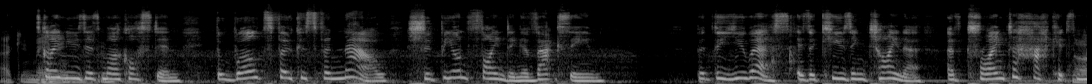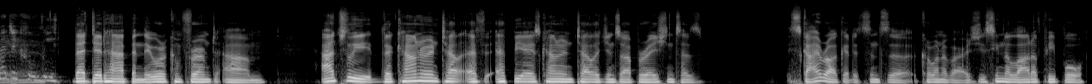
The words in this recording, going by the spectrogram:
hacking. Sky medical News' information. Mark Austin the world's focus for now should be on finding a vaccine. But the US is accusing China of trying to hack its medical research. That did happen. They were confirmed. Um, actually, the counterintel F- FBI's counterintelligence operations has skyrocketed since the coronavirus. You've seen a lot of people,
